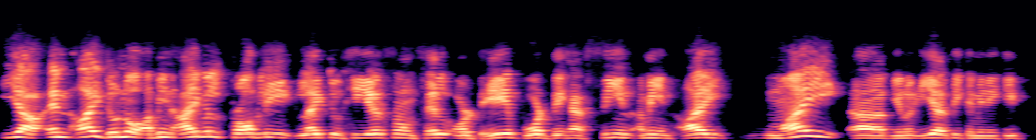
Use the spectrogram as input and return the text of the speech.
Yeah, and I don't know. I mean, I will probably like to hear from Phil or Dave what they have seen. I mean, I my uh, you know ERP community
